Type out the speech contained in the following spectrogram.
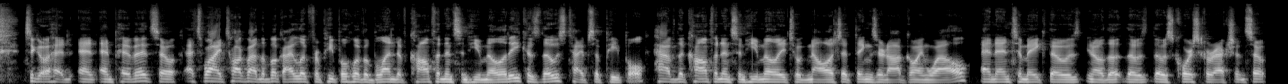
to go ahead and, and pivot. So that's why I talk about in the book. I look for people who have a blend of confidence and humility because those types of people have the confidence and humility to acknowledge that things are not going well and then to make those you know the, those those course corrections. So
